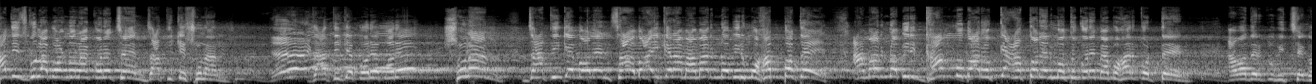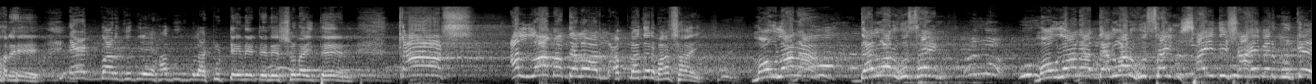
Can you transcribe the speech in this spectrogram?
হাদিসগুলা বর্ণনা করেছেন জাতিকে শুনান। জাতিকে পরে পরে শোনান। জাতিকে বলেন সাহবাইকেরাম আমার নবীর মোহাব্বতে আমার নবীর ঘাম মুবারককে আতরের মতো করে ব্যবহার করতেন। আমাদের খুব ইচ্ছে করে একবার যদি এই হাদিসগুলো একটু টেনে টেনে শোনাইতেন। কাশ! আল্লাহ দেলোয়ার আপনাদের ভাষায়। মাওলানা দেলোয়ার হুসাইন। মাওলানা দেলোয়ার হুসাইন সাইদি সাহেবের মুখে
